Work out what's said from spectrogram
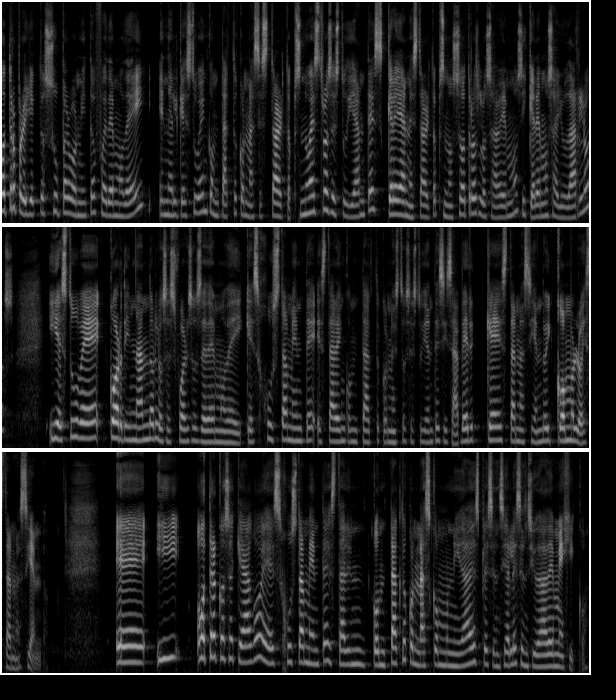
otro proyecto súper bonito fue Demo Day, en el que estuve en contacto con las startups. Nuestros estudiantes crean startups, nosotros lo sabemos y queremos ayudarlos. Y estuve coordinando los esfuerzos de Demo Day, que es justamente estar en contacto con estos estudiantes y saber qué están haciendo y cómo lo están haciendo. Eh, y otra cosa que hago es justamente estar en contacto con las comunidades presenciales en Ciudad de México.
